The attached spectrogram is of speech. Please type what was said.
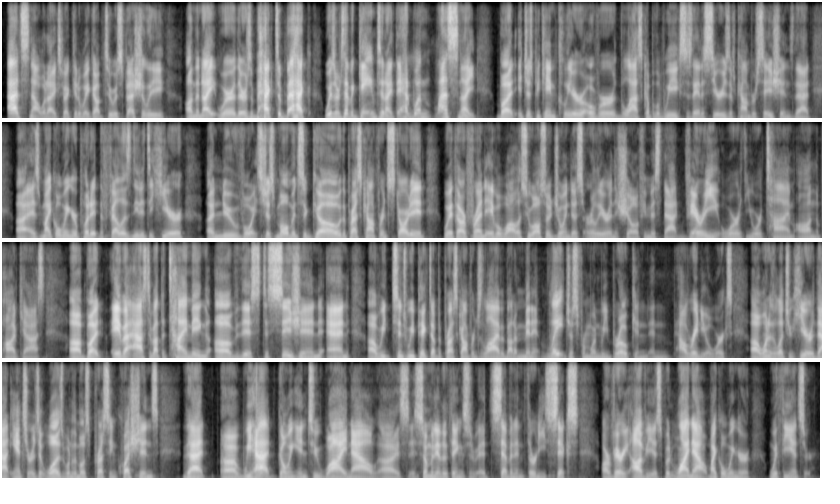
that's not what I expected to wake up to, especially on the night where there's a back to back. Wizards have a game tonight. They had one last night, but it just became clear over the last couple of weeks as they had a series of conversations that, uh, as Michael Winger put it, the fellas needed to hear a new voice. Just moments ago, the press conference started with our friend Ava Wallace, who also joined us earlier in the show. If you missed that, very worth your time on the podcast. Uh, but Ava asked about the timing of this decision, and uh, we since we picked up the press conference live about a minute late, just from when we broke and, and how radio works, I uh, wanted to let you hear that answer, as it was one of the most pressing questions that uh, we had going into why now. Uh, so many other things at seven and thirty-six are very obvious, but why now? Michael Winger with the answer.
